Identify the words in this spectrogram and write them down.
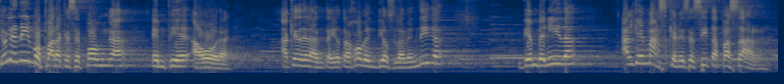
Yo le animo para que se ponga en pie ahora. Aquí adelante hay otra joven, Dios la bendiga. Bienvenida. ¿Alguien más que necesita pasar?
